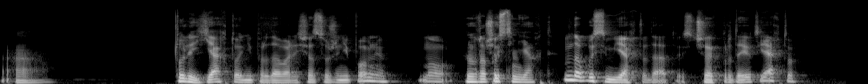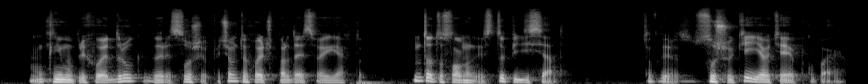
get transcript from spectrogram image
А, То ли яхту они продавали, сейчас уже не помню. Но Ну, допустим, яхта. ну, допустим, яхта, да. То есть человек продает яхту, к нему приходит друг и говорит, слушай, почем ты хочешь продать свою яхту? Ну, тот условно говорит, 150. Тот говорит, слушай, окей, я у тебя ее покупаю.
